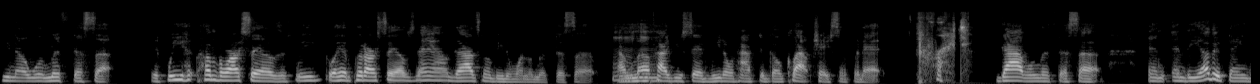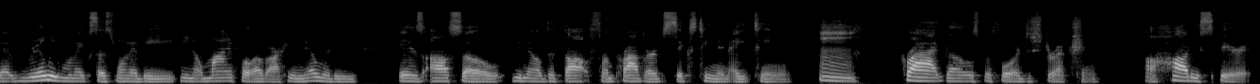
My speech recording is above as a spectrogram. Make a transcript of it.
you know, will lift us up. If we humble ourselves, if we go ahead and put ourselves down, God's going to be the one to lift us up. Mm-hmm. I love mm-hmm. how you said we don't have to go clout chasing for that. Right. God will lift us up. And and the other thing that really makes us want to be, you know, mindful of our humility is also, you know, the thought from Proverbs 16 and 18. Mm. Pride goes before destruction, a haughty spirit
